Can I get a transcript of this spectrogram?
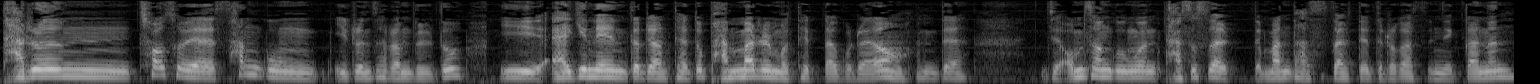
다른 처소의 상궁 이런 사람들도 이 애기네들한테도 반말을 못했다고 그래요. 근데 이제 엄상궁은 다섯 살 때, 만 다섯 살 때 들어갔으니까는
